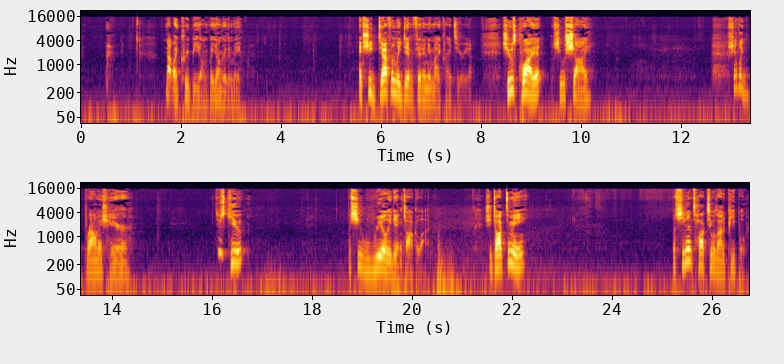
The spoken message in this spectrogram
Not like creepy young, but younger than me. And she definitely didn't fit any of my criteria. She was quiet. She was shy. She had like brownish hair. She was cute. But she really didn't talk a lot. She talked to me, but she didn't talk to a lot of people.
